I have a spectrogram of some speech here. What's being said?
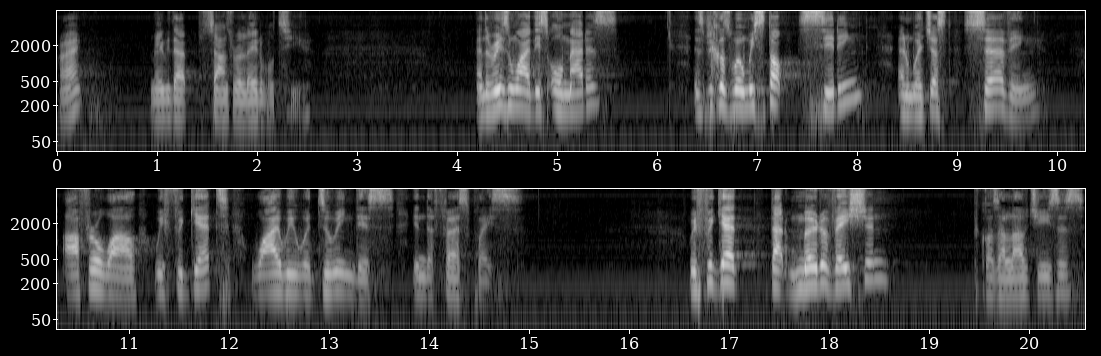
Right? Maybe that sounds relatable to you. And the reason why this all matters is because when we stop sitting and we're just serving, after a while, we forget why we were doing this in the first place. We forget that motivation because I love Jesus,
